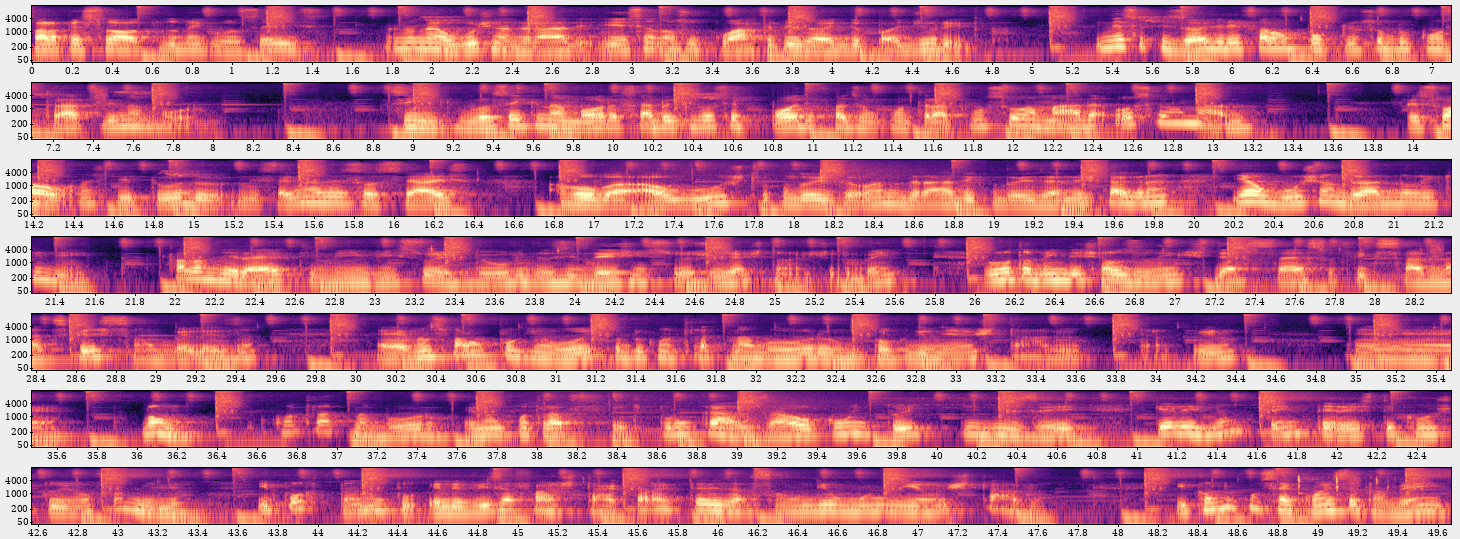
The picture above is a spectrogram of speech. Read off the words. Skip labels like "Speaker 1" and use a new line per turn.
Fala pessoal, tudo bem com vocês? Meu nome é Augusto Andrade e esse é o nosso quarto episódio do Pod Jurídico. E nesse episódio irei falar um pouquinho sobre o contrato de namoro. Sim, você que namora sabe que você pode fazer um contrato com sua amada ou seu amado. Pessoal, antes de tudo, me segue nas redes sociais, arroba Augusto com dois O Andrade com dois E no Instagram e Augusto Andrade no LinkedIn. Fala no direct, me envie suas dúvidas e deixem suas sugestões, tudo bem? Eu vou também deixar os links de acesso fixados na descrição, beleza? É, vamos falar um pouquinho hoje sobre o contrato de namoro, um pouco de união estável, tranquilo? É, bom, o contrato de namoro ele é um contrato feito por um casal com o intuito de dizer que eles não têm interesse de construir uma família e, portanto, ele visa afastar a caracterização de uma união estável e, como consequência, também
